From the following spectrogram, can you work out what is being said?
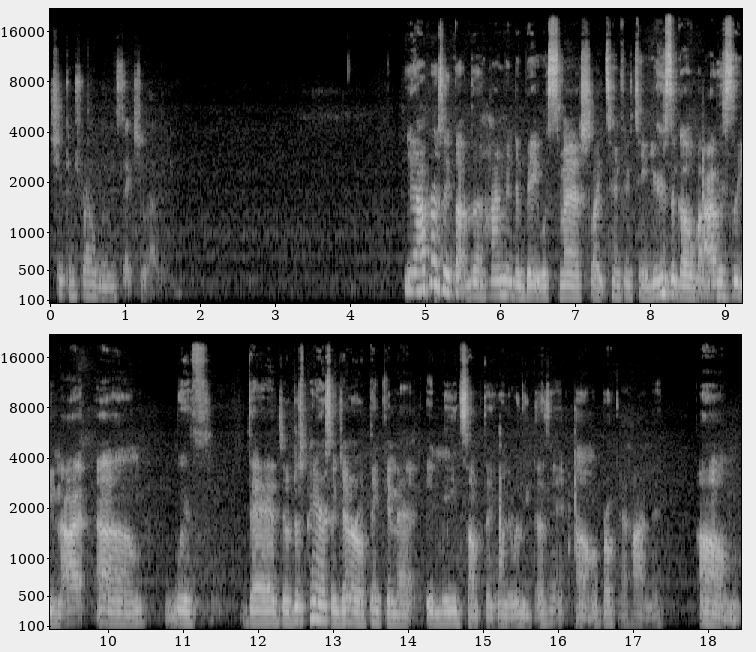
should control women's sexuality. Yeah, I personally thought the hymen debate was smashed like 10, 15 years ago, but obviously not um, with dads or just parents in general thinking that it means something when it really doesn't. Um, a broken hymen. Um,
